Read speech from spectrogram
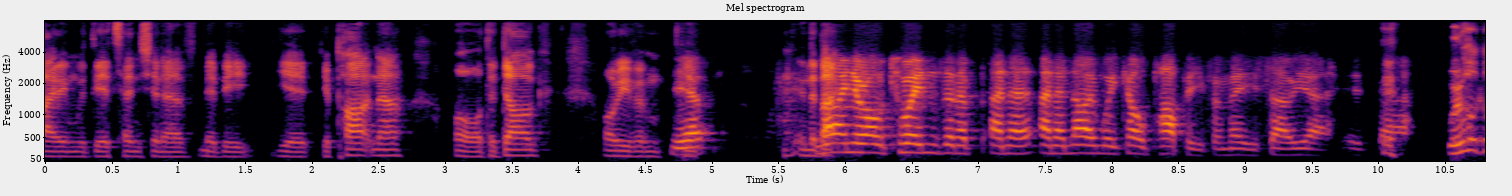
fighting with the attention of maybe your, your partner or the dog or even yep. in the nine-year-old twins and a, and a, and a nine-week-old puppy for me. So yeah, it's, uh... we're all.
